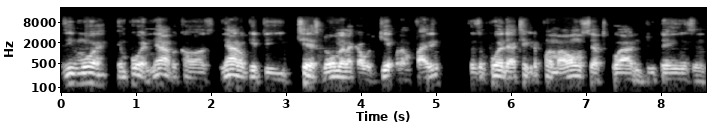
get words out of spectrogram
It's even more important now because now I don't get the test normally like I would get when I'm fighting. It's important that I take it upon my own self to go out and do things and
